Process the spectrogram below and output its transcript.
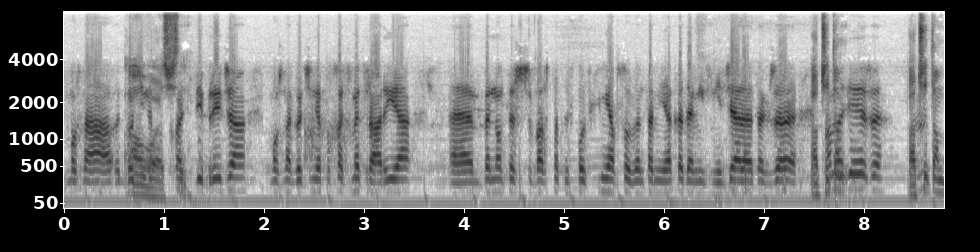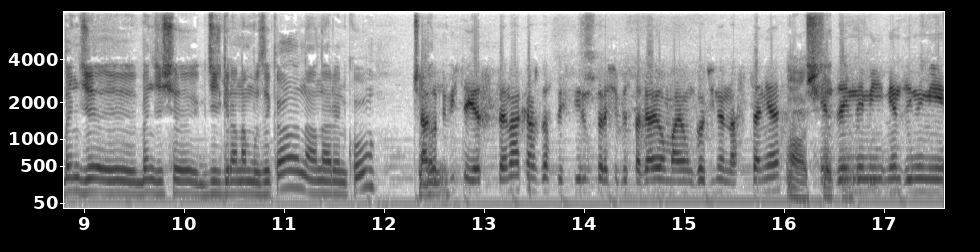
Można godzinę posłuchać Steve Bridge'a, można godzinę posłuchać Metro Aria. E, będą też warsztaty z polskimi absolwentami Akademii w niedzielę, także A mam tam- nadzieję, że... A czy tam będzie, będzie się gdzieś grana muzyka na, na rynku? Czy Tak, ben- oczywiście jest scena, każda z tych firm, które się wystawiają, mają godzinę na scenie. O, świetnie. Między innymi, między innymi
